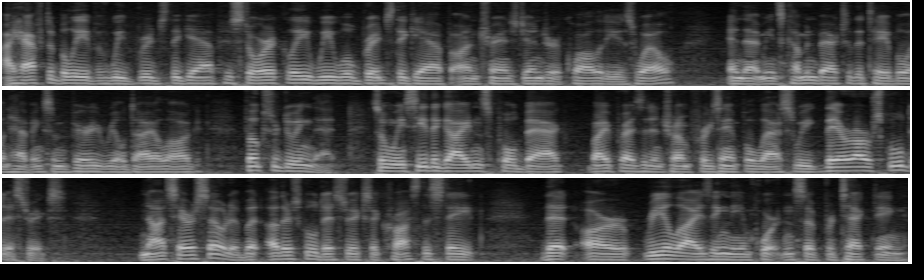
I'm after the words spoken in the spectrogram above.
I have to believe if we bridge the gap historically, we will bridge the gap on transgender equality as well. And that means coming back to the table and having some very real dialogue. Folks are doing that. So when we see the guidance pulled back by President Trump, for example, last week, there are school districts not Sarasota, but other school districts across the state that are realizing the importance of protecting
